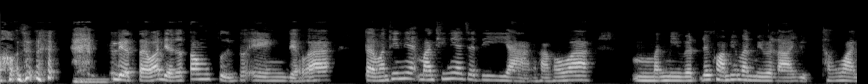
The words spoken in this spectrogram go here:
อนเดี๋ยวแต่ว่าเดี๋ยวจะต้องฝืนตัวเอง เดี๋ยวว่า แต่วันที่เนี้ยมาที่เนี้ยจะดีอย่างค่ะ เพราะว่ามันมีด้วยความที่มันมีเวลาหยุดทั้งวัน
